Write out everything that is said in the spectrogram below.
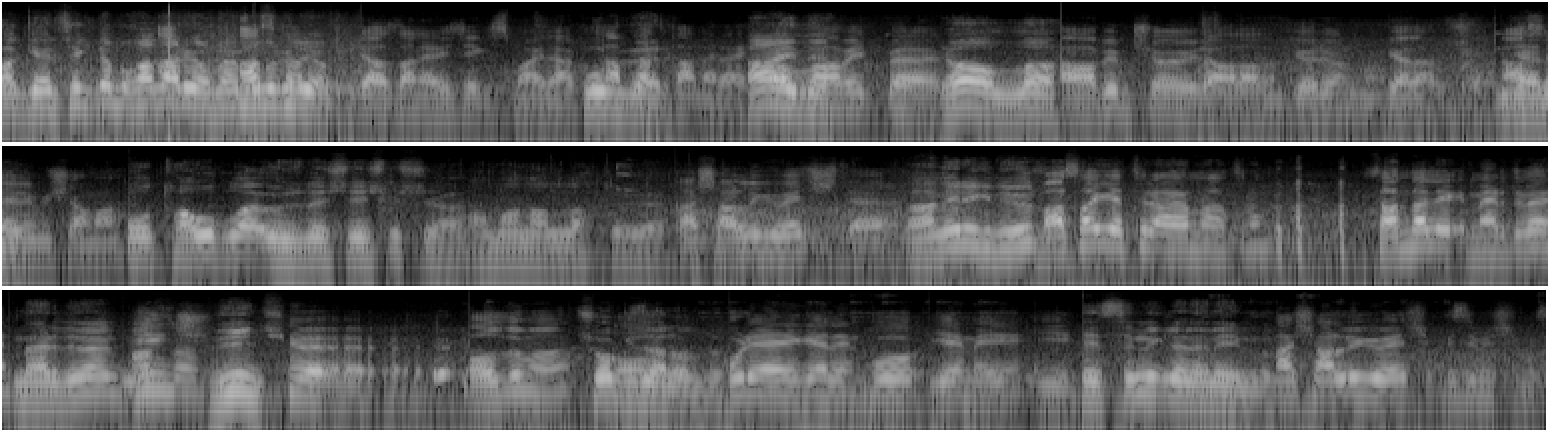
Bak gerçekte bu kadar yok ben Az bunu kat- biliyorum. Birazdan eriyecek İsmail abi. Pul Kapat biber. kamerayı. Haydi. Allahu Ekber. Ya Allah. Abim şöyle alalım. Görüyor musun? Gel abi. Nasıl Geldim. erimiş ama. O tavukla özdeşleşmiş ya. Aman Allah tövbe. Kaşarlı güveç işte. Daha nereye gidiyor? Masa getir ayağımın altına. Sandalye, merdiven. Merdiven, masa, Vinç. vinç. oldu mu? Çok güzel oldu. Buraya gelin bu yemeği yiyin. Kesinlikle deneyin bunu. Kaşarlı güveç bizim işimiz.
